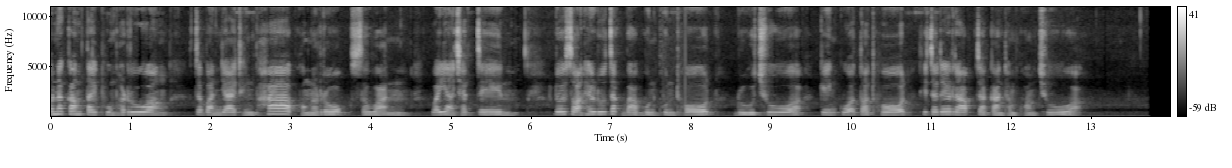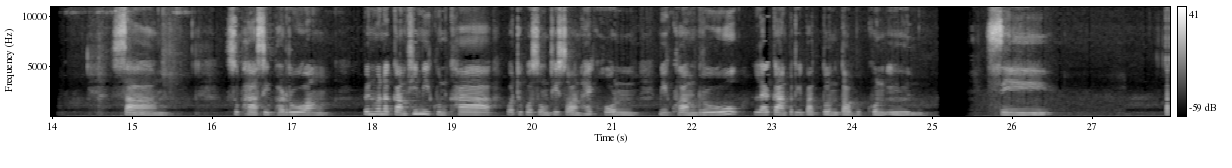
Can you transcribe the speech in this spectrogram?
วรรณกรรมไตรภูมิพระร่วง จะบรรยายถึงภาพของนรก สวรรค์ ไว้อย่างชัดเจน โดยสอนให้รู้จักบาปบุญคุณโทษ รู้ชั่ว เกรงกลัวต่อโทษที่จะได้รับจากการทำความชั่ว 3. สุภาษิตพระร่วง เป็นวรรณกรรมที่มีคุณค่า วัตถุประสงค์ที่สอนให้คน มีความรู้และการปฏิบัติตนต่อบุคคลอื่น 4. ต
